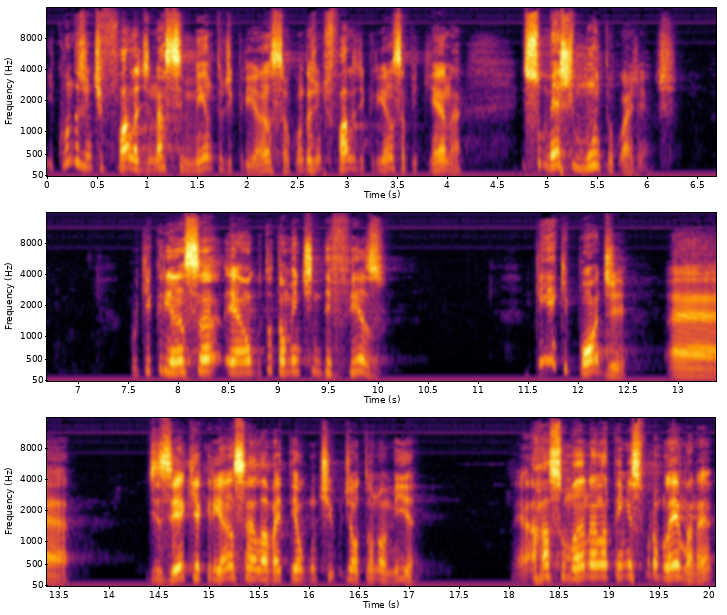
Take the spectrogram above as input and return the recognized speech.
E quando a gente fala de nascimento de criança, ou quando a gente fala de criança pequena, isso mexe muito com a gente. Porque criança é algo totalmente indefeso. Quem é que pode é, dizer que a criança ela vai ter algum tipo de autonomia? A raça humana ela tem esse problema, né?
